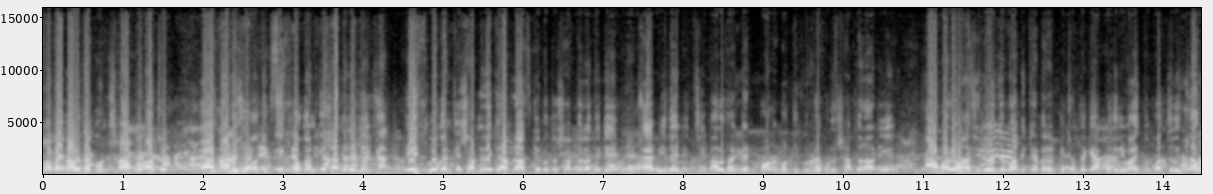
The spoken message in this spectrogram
সবাই ভালো থাকুন সাপও বাঁচুক আহ, মানুষও বাঁচুক এই স্লোগানকে সামনে রেখে এই স্লোগানকে সামনে রেখে আমরা আজকের মতো শব্দরা থেকে বিদায় দিচ্ছি ভালো থাকবেন। পরবর্তী কোনো না কোনো শব্দরা নিয়ে আবারও হাজির হয়ে যাব। আমি ক্যামেরার পেছন থেকে আপনাদের ভাই তোফাজ্জল ইসলাম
